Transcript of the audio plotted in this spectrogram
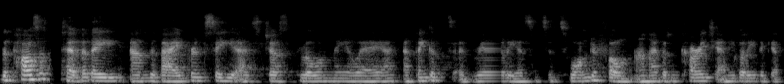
the positivity and the vibrancy has just blown me away. I, I think it's, it really is. It's, it's wonderful. And I would encourage anybody to get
